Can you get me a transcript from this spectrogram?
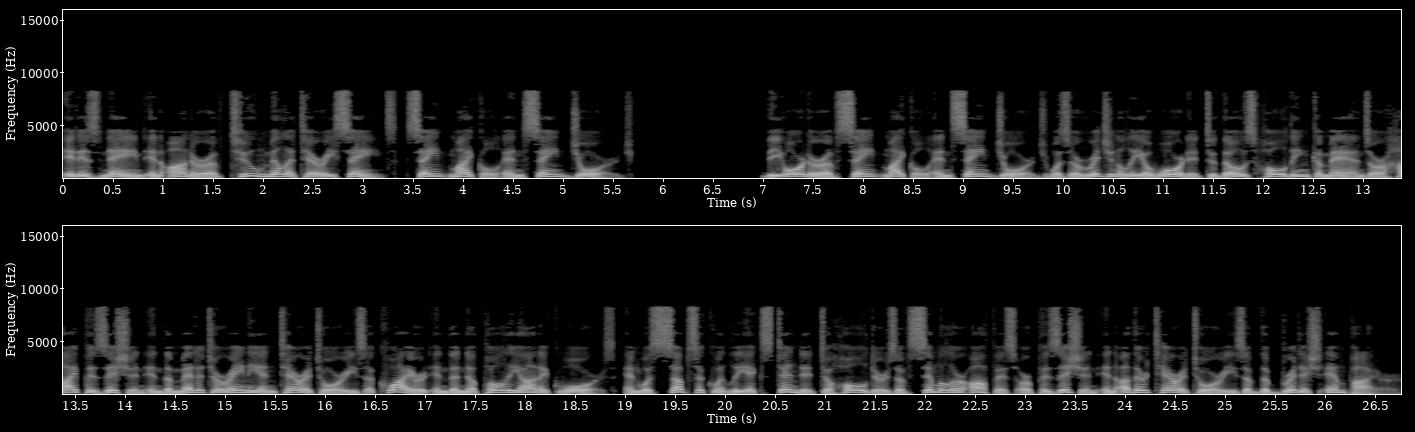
It is named in honour of two military saints, St Michael and St George. The Order of St. Michael and St. George was originally awarded to those holding commands or high position in the Mediterranean territories acquired in the Napoleonic Wars, and was subsequently extended to holders of similar office or position in other territories of the British Empire.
